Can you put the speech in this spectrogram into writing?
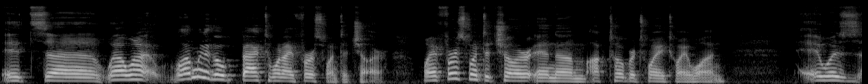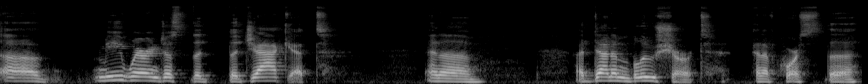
it's, uh, well, when I, well, I'm going to go back to when I first went to Chiller. When I first went to Chiller in um, October 2021, it was uh, me wearing just the, the jacket and a, a denim blue shirt, and of course the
